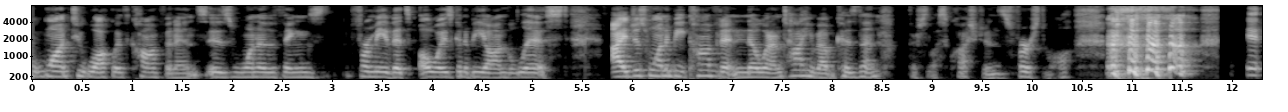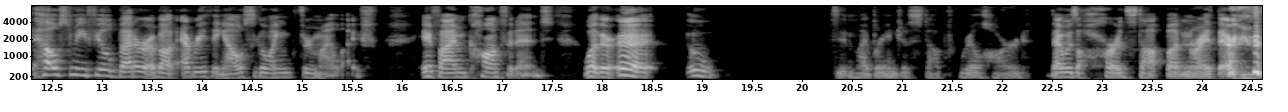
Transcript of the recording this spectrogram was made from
Want to walk with confidence is one of the things for me that's always going to be on the list. I just want to be confident and know what I'm talking about because then there's less questions, first of all. it helps me feel better about everything else going through my life if I'm confident. Whether, uh, ooh, my brain just stopped real hard? That was a hard stop button right there.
